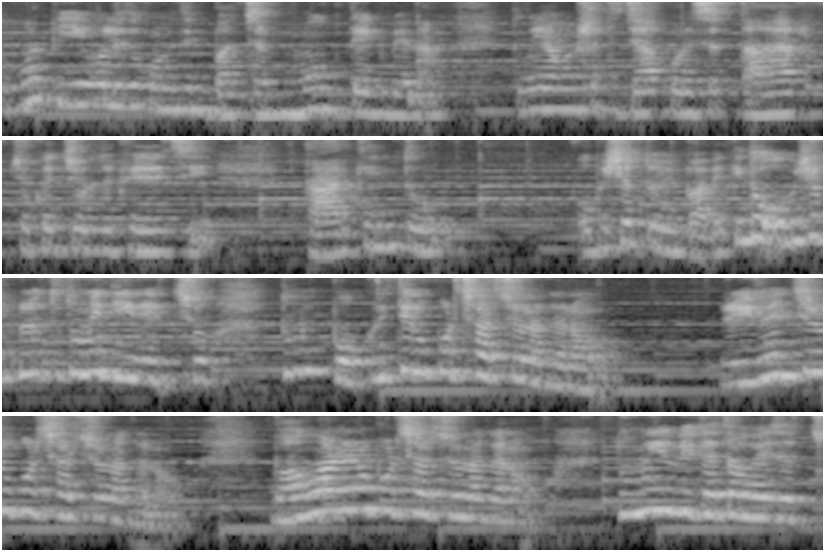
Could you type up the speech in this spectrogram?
তোমার বিয়ে হলে তো কোনোদিন বাচ্চার মুখ দেখবে না। তুমি আমার সাথে যা করেছ তার চোখের জলতে ফিরেছি তার কিন্তু অভিশাপ তুমি পাবে। কিন্তু অভিশাপগুলো তো তুমি দিয়ে দিচ্ছ। তুমি প্রকৃতির উপর ছাড়ছো না কেন? রিভেঞ্জের উপর ছাড়ছো না কেন? ভগবানের উপর ছাড়ছো না কেন? তুমি বিধাতা হয়ে যাচ্ছ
